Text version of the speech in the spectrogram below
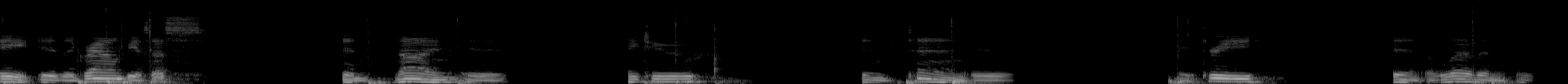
8 is a ground VSS. Pin 9 is A2. Pin 10 is A3. and 11 is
